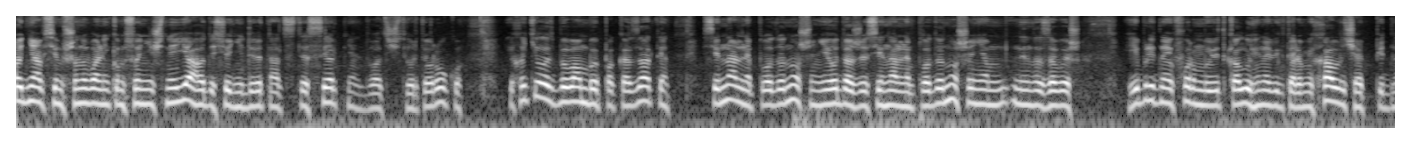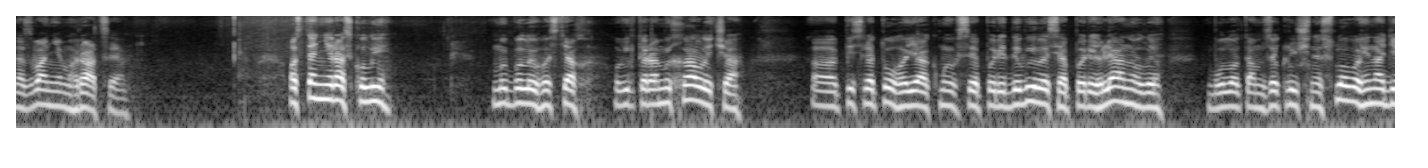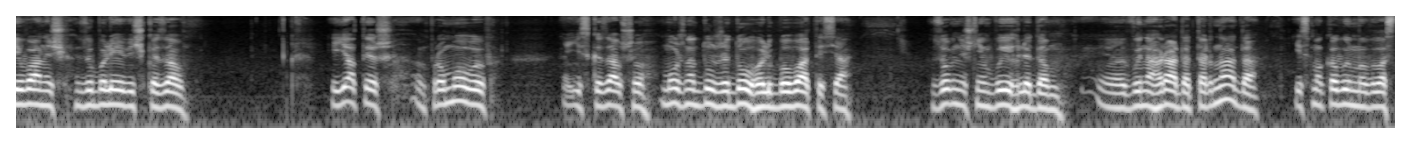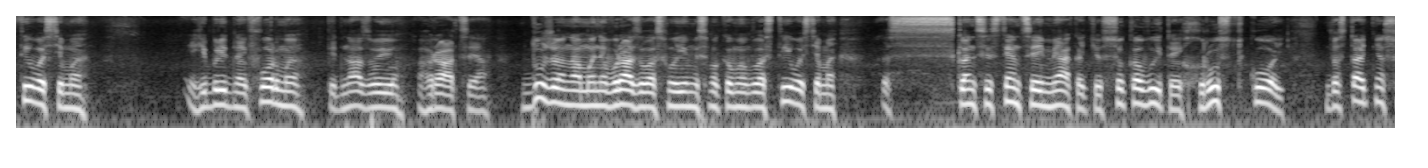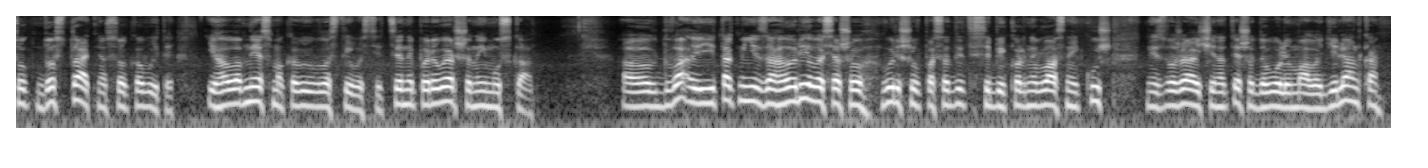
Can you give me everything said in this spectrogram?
Доброго дня всім шанувальникам сонячної ягоди. Сьогодні 19 серпня 2024 року. І хотілося б вам би показати сигнальне плодоношення, його навіть сигнальним плодоношенням не назовеш, гібридної форми від Калугіна Віктора Михайловича під названням Грація. Останній раз, коли ми були в гостях у Віктора Михайловича, е, після того, як ми все передивилися, переглянули, було там заключне слово, Геннадій Іванович Зуболєвич казав. І я теж промовив і сказав, що можна дуже довго любуватися зовнішнім виглядом е, винограда торнадо і смаковими властивостями гібридної форми під назвою Грація. Дуже вона мене вразила своїми смаковими властивостями з консистенцією м'якоттю, соковитою, хрусткою, достатньо, сок, достатньо соковитий. І головне смакові властивості це неперевершений мускат. І так мені загорілося, що вирішив посадити собі корневласний кущ, незважаючи на те, що доволі мало ділянка.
